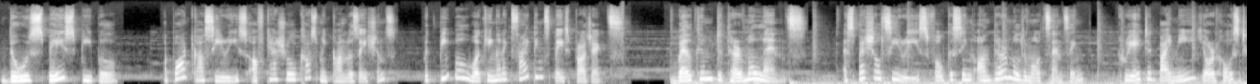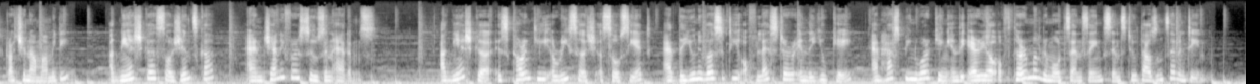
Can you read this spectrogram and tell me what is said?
Those Space People, a podcast series of casual cosmic conversations with people working on exciting space projects. Welcome to Thermal Lens, a special series focusing on thermal remote sensing, created by me, your host, Rachana Mamidi, Agnieszka Soszyńska, and Jennifer Susan Adams. Agnieszka is currently a research associate at the University of Leicester in the UK and has been working in the area of thermal remote sensing since 2017.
